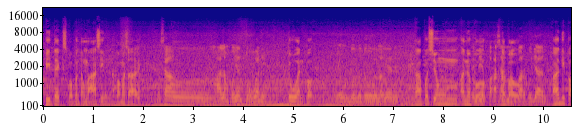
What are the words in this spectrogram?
PTEX papuntang Maasin na pamasahe. basta ang alam ko yan, tuwan eh. Tuwan po. Yung dulo-dulo lang yan eh. Tapos yung ano po, Hindi pa kasama Davao. ang barko dyan. Ah, di pa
